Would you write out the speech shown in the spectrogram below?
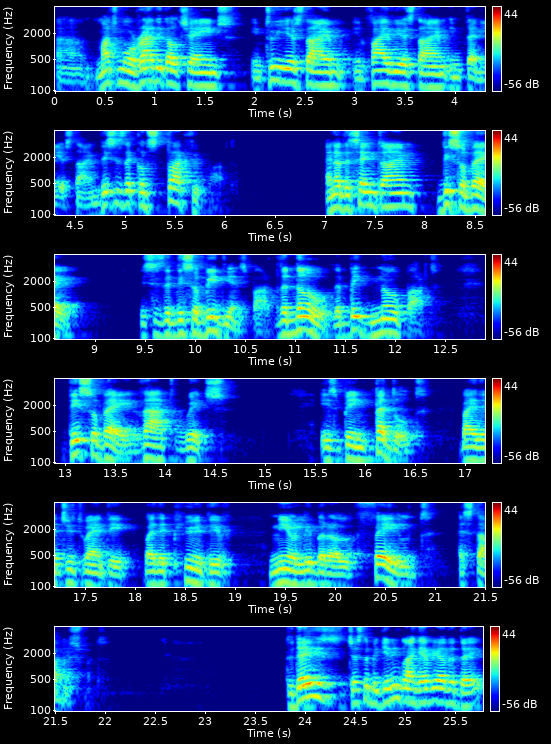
uh, much more radical change in two years' time, in five years' time, in ten years' time. This is the constructive part. And at the same time, disobey. This is the disobedience part, the no, the big no part. Disobey that which is being peddled by the G20, by the punitive neoliberal failed establishment. Today is just the beginning, like every other day.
